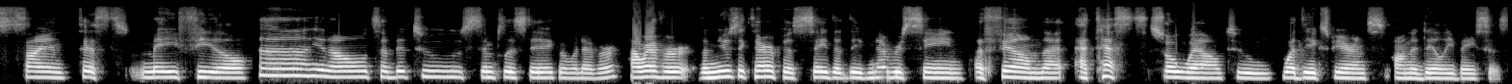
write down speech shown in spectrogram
neuroscientists may feel, uh, you know, it's a bit too simplistic or whatever. However, the music therapists say that they've never seen a film that attests so well to what they experience on a daily basis.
